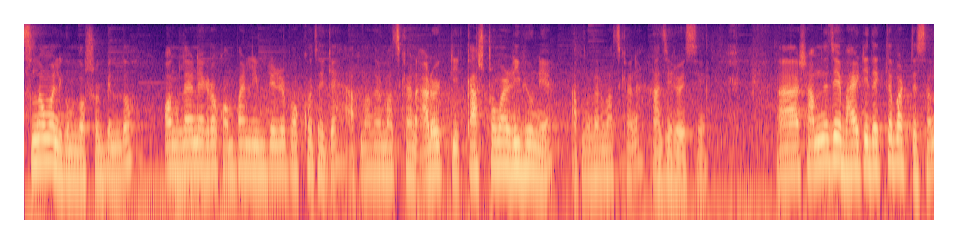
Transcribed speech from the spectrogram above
আসসালামু আলাইকুম দর্শকবৃন্দ। অনলাইন এগ্রো কোম্পানি লিমিটেডের পক্ষ থেকে আপনাদের মাঝখানে আরও একটি কাস্টমার রিভিউ নিয়ে আপনাদের মাঝখানে হাজির হয়েছে। সামনে যে ভাইটি দেখতে পারতেছেন,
